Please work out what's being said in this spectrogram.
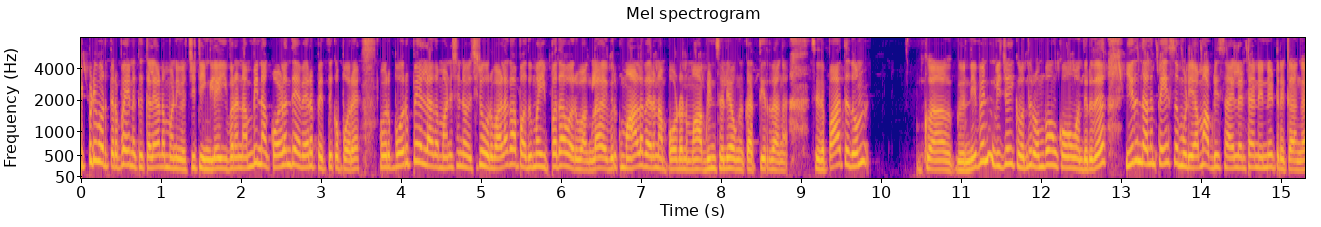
இப்படி ஒருத்தர் போய் எனக்கு கல்யாணம் பண்ணி வச்சுட்டிங்களே? இவரை நம்பி நான் குழந்தைய வேற பெற்றுக்க போகிறேன் ஒரு பொறுப்பே இல்லாத மனுஷனை வச்சுட்டு ஒரு வழக்கா பதுமை இப்போ தான் வருவாங்களா? இவருக்கு மாலை வேற நான் போடணுமா? அப்படின்னு சொல்லி அவங்க கத்திடுறாங்க. ஸோ இதை பார்த்ததும் க- நிவின் விஜய்க்கு வந்து ரொம்பவும் கோவம் வந்துடுது இருந்தாலும் பேச முடியாமல் அப்படி சைலண்ட்டாக நின்றுட்டு இருக்காங்க.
